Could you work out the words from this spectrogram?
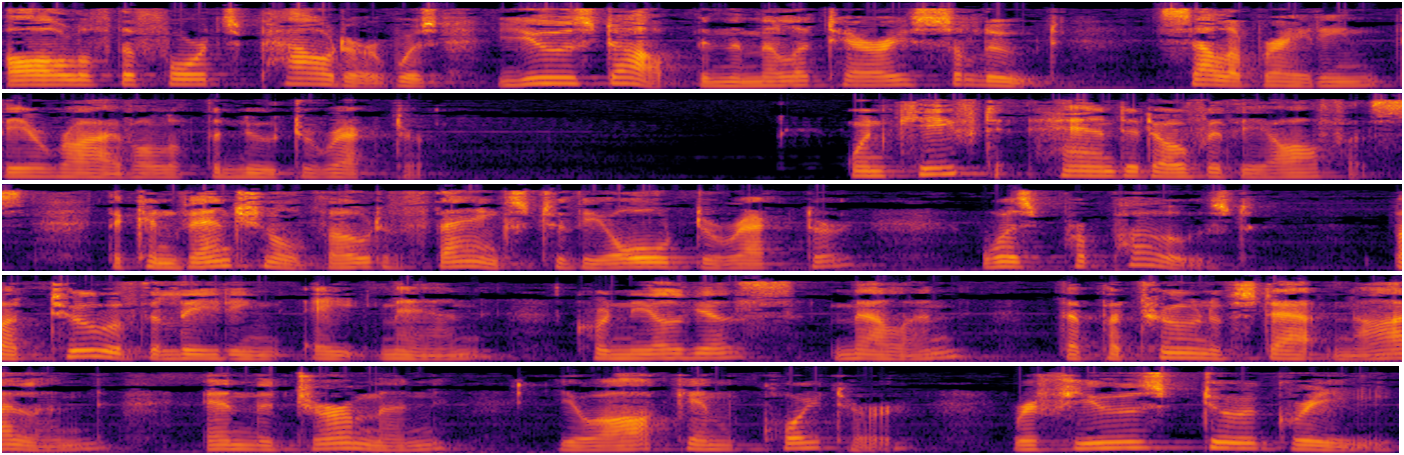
all of the fort's powder was used up in the military salute celebrating the arrival of the new director. When Kieft handed over the office, the conventional vote of thanks to the old director was proposed, but two of the leading eight men, Cornelius Melyn, the patroon of Staten Island, and the German Joachim Kuyter, refused to agree,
